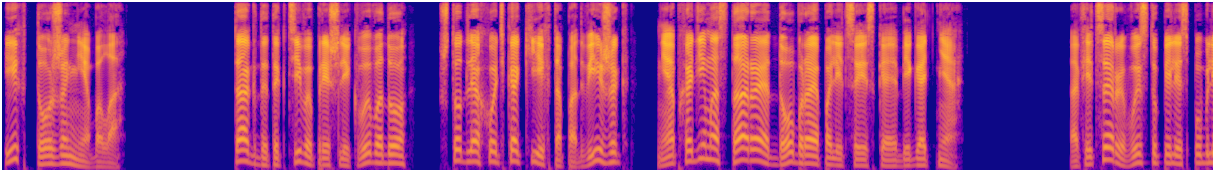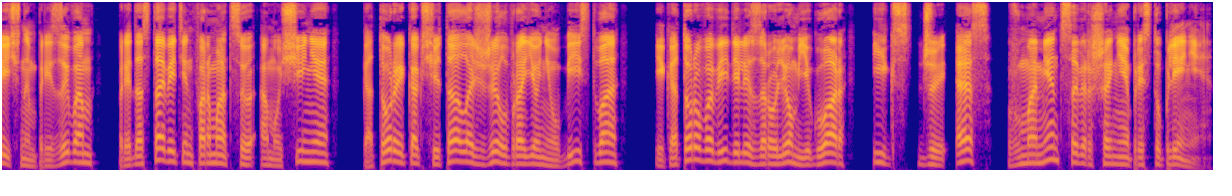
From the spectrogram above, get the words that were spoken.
их тоже не было. Так детективы пришли к выводу, что для хоть каких-то подвижек необходима старая добрая полицейская беготня. Офицеры выступили с публичным призывом предоставить информацию о мужчине, который, как считалось, жил в районе убийства и которого видели за рулем Jaguar XGS в момент совершения преступления.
